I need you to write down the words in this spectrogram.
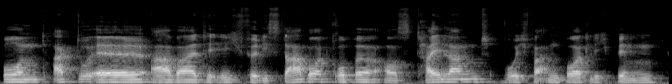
Und aktuell arbeite ich für die Starboard-Gruppe aus Thailand, wo ich verantwortlich bin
